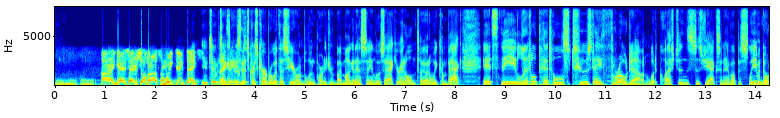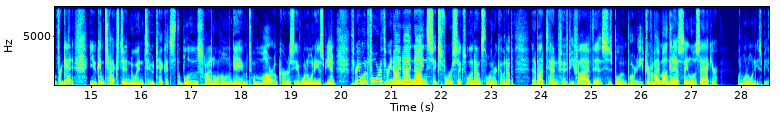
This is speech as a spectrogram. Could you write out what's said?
All right, guys. Have yourself an awesome week, Tim. Thanks. You too. Thanks, Take it Chris. easy. That's Chris Kerber with us here on Balloon Party, driven by Mungenast St. Louis Acura and Alton Toyota. When we come back, it's the Little Pittles Tuesday Throwdown. What questions does Jackson have up his sleeve? And don't forget, you can text in to win two tickets to the Blues final home game tomorrow, courtesy of 101 ESPN. 314 399 9646. We'll announce the winner coming up at about 1055. This is Balloon Party, driven by Mungenast St. Louis Acura on 101 ESPN.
